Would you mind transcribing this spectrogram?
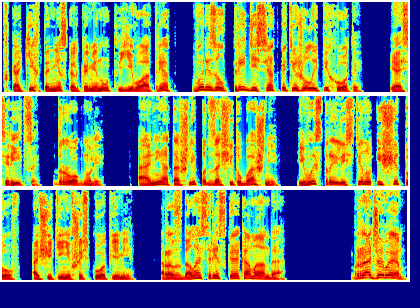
В каких-то несколько минут его отряд вырезал три десятка тяжелой пехоты, и ассирийцы дрогнули. Они отошли под защиту башни и выстроили стену из щитов, ощетинившись копьями. Раздалась резкая команда. «Брать живым!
